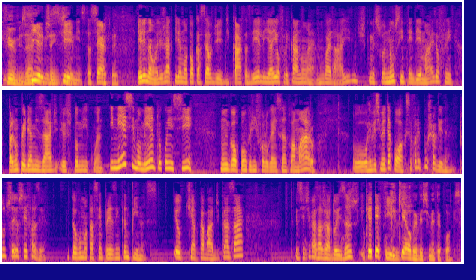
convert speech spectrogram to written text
firmes, né? Firmes, sim, firmes, sim. tá certo? Perfeito. Ele não, ele já queria montar o castelo de, de, cartas dele, e aí eu falei, cara, não é, não vai dar. Aí a gente começou a não se entender mais, eu falei, para não perder a amizade, eu estou me recuando. E nesse momento eu conheci num galpão que a gente foi alugar em Santo Amaro, o revestimento epóxi. Eu falei, puxa vida, tudo isso aí eu sei fazer. Então eu vou montar essa empresa em Campinas. Eu tinha acabado de casar, você tinha casado já há dois anos e queria ter filhos. O que, que é o revestimento epóxi?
